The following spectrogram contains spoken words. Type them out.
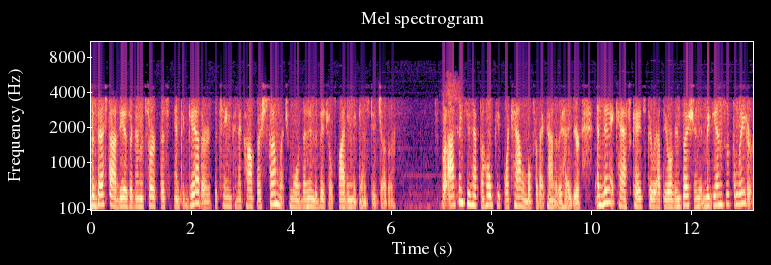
the best ideas are going to surface and together the team can accomplish so much more than individuals fighting against each other. But I think you have to hold people accountable for that kind of behavior. And then it cascades throughout the organization. It begins with the leader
